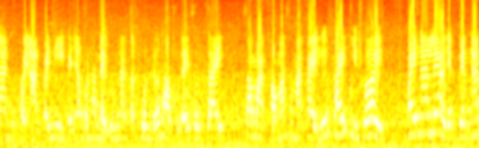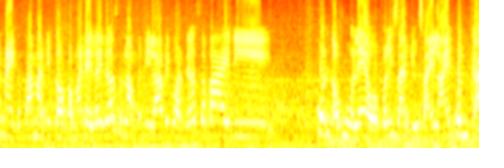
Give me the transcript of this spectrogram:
งานที่ข่อยอ่านไปนี่ก็ยังบ่ทันใดคนงานจักคนเด้อถ้าผู้ใดสนใจ สามารถเข้ามาสมัครได้หรือใครที่เคย ไปงานแล้วอยากเปลี่ยนงานใหม่ก็สามารถติดต่อเข้ามาได้เลยเด้อสำหรับวันนี้ลาไปก่อนเด้อสบายดี คนเก็หูแล้วว่าบริษัทอยู่สายหลายคนกะ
